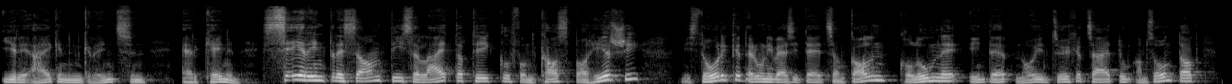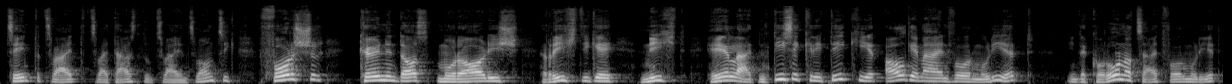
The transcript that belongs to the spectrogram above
ihre eigenen Grenzen erkennen. Sehr interessant dieser Leitartikel von Kaspar Hirschi, Historiker der Universität St. Gallen, Kolumne in der Neuen Zürcher Zeitung am Sonntag, 10.02.2022. Forscher können das moralisch Richtige nicht herleiten. diese Kritik hier allgemein formuliert, in der Corona-Zeit formuliert,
